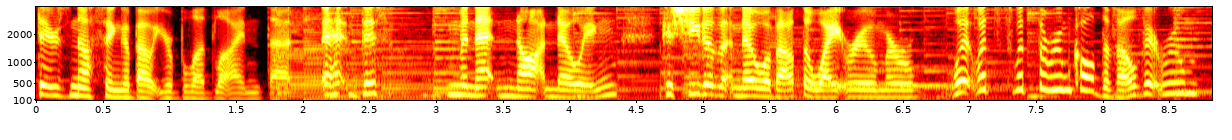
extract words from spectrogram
there's nothing about your bloodline that eh, this Minette not knowing because she doesn't know about the white room or what, what's what's the room called the velvet room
